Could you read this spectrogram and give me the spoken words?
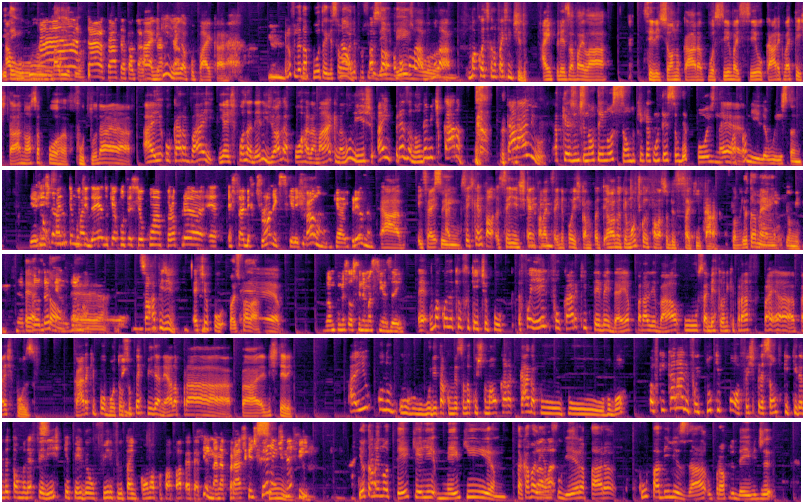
E Ah, tem o, o- Ah, marido. tá, tá, tá, tá, tá. Ah, ninguém tá, liga pro pai, cara. Ele é um filho da puta, ele só Não, olha pro filho só, dele vamos mesmo. lá, vamos lá. Uma coisa que não faz sentido. A empresa vai lá, seleciona o cara, você vai ser o cara que vai testar a nossa, porra, futura. Aí o cara vai e a esposa dele joga a porra da máquina no lixo. A empresa não demite o cara. Caralho! É porque a gente não tem noção do que, que aconteceu depois, né? É. Com a família Winston. E a gente Não, também não tem muita mas- ideia do que aconteceu com a própria é, é Cybertronics, que eles falam, que é a empresa. Ah, isso aí. Sim. ah, Vocês querem falar, vocês querem falar disso aí depois? Eu anotei um monte de coisa pra falar sobre isso aqui, cara. que não Eu também. filme. Eu É, então, é, Só rapidinho. É tipo, pode falar. é, Vamos começar o cinema cinza aí. É, uma coisa que eu fiquei, tipo, foi ele, foi o cara que teve a ideia para levar o Cybertronic pra, pra, pra esposa. O cara que, pô, botou Sim. super pilha nela pra, pra eles terem. Aí, quando o, o guri tá começando a acostumar, o cara caga pro, pro robô. Eu fiquei, caralho, foi tu que, pô, fez pressão porque queria ver tua mulher feliz, porque perdeu o filho, o filho tá em coma, papapá, pé, pé, pé. Sim, mas na prática é diferente, Sim. né, fi? Eu também notei que ele meio que hum, tacava lenha Fala. na fogueira para culpabilizar o próprio David,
